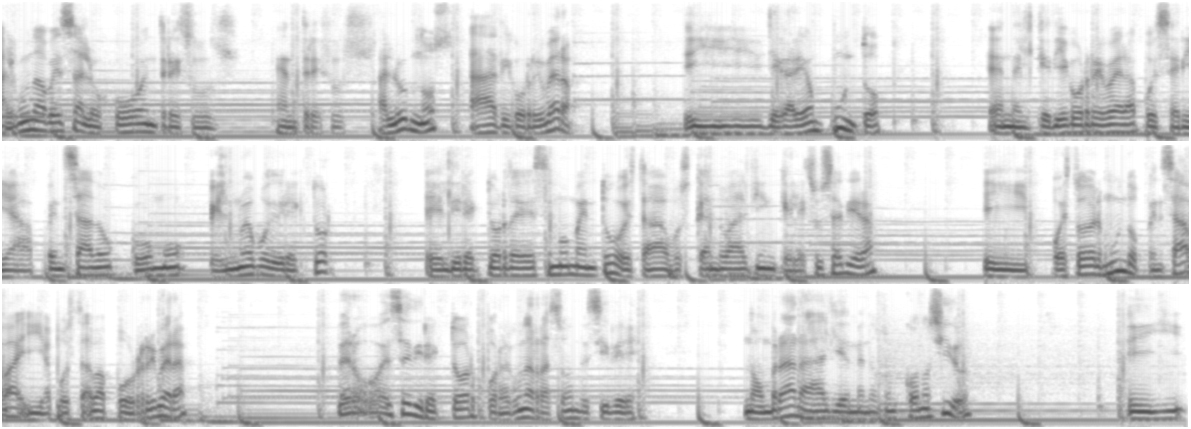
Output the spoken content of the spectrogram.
alguna vez alojó entre sus, entre sus alumnos a Diego Rivera. Y llegaría un punto en el que Diego Rivera pues sería pensado como el nuevo director. El director de ese momento estaba buscando a alguien que le sucediera y pues todo el mundo pensaba y apostaba por Rivera, pero ese director por alguna razón decide nombrar a alguien menos un conocido. Y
